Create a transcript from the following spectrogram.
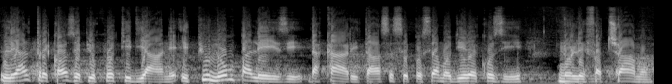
le altre cose più quotidiane e più non palesi da caritas, se possiamo dire così, non le facciamo.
